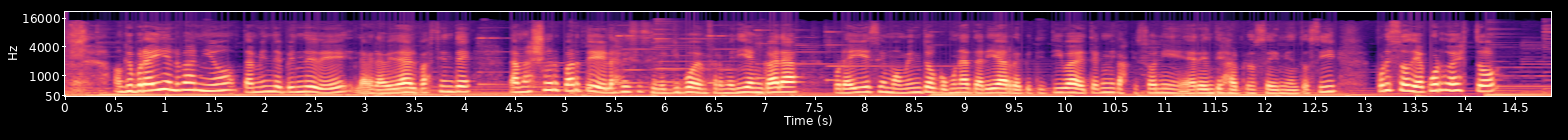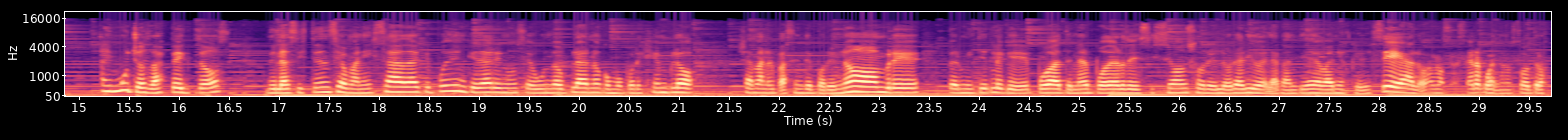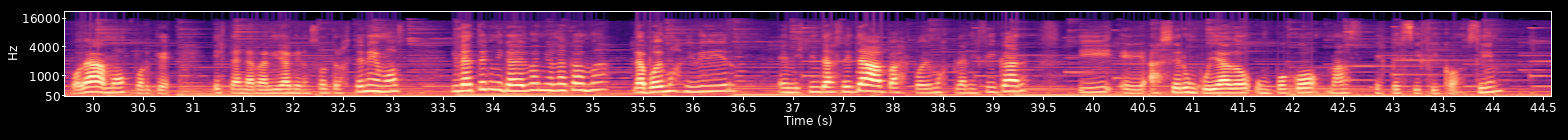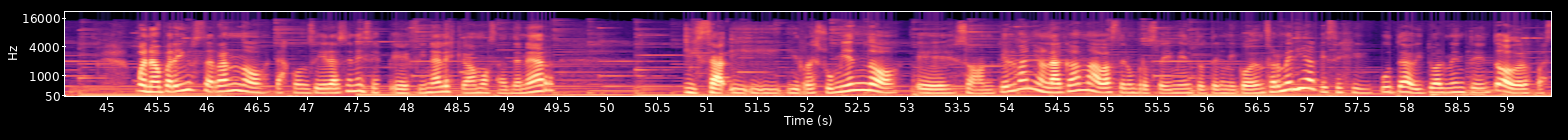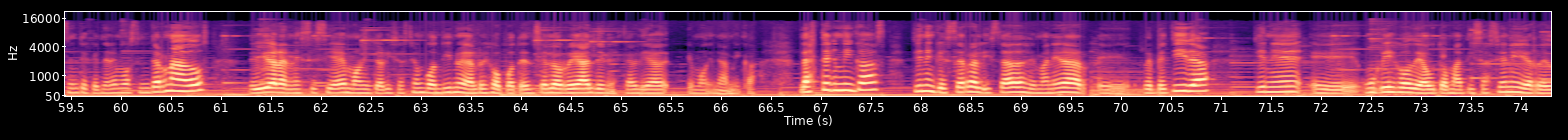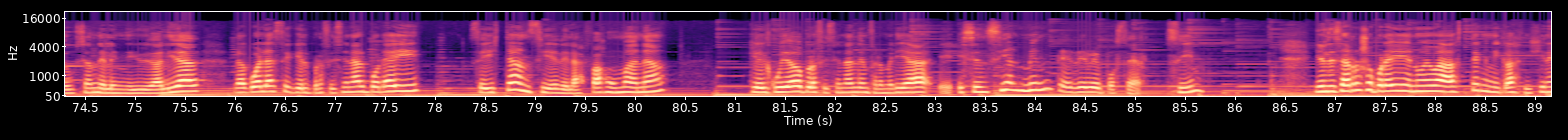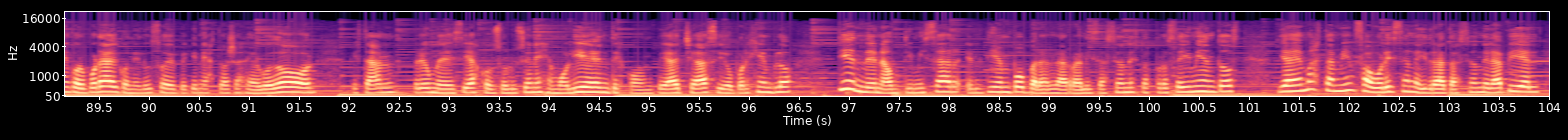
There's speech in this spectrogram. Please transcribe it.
Aunque por ahí el baño también depende de la gravedad del paciente, la mayor parte de las veces el equipo de enfermería encara por ahí ese momento como una tarea repetitiva de técnicas que son inherentes al procedimiento, ¿sí? Por eso, de acuerdo a esto, hay muchos aspectos de la asistencia humanizada que pueden quedar en un segundo plano, como por ejemplo llamar al paciente por el nombre, permitirle que pueda tener poder de decisión sobre el horario de la cantidad de baños que desea, lo vamos a hacer cuando nosotros podamos, porque esta es la realidad que nosotros tenemos. Y la técnica del baño en la cama la podemos dividir en distintas etapas, podemos planificar y eh, hacer un cuidado un poco más específico. ¿sí? Bueno, para ir cerrando las consideraciones eh, finales que vamos a tener y, resumiendo, eh, son que el baño en la cama va a ser un procedimiento técnico de enfermería que se ejecuta habitualmente en todos los pacientes que tenemos internados debido a la necesidad de monitorización continua y al riesgo potencial o real de inestabilidad hemodinámica. Las técnicas tienen que ser realizadas de manera eh, repetida, tiene eh, un riesgo de automatización y de reducción de la individualidad, la cual hace que el profesional por ahí se distancie de la faz humana que el cuidado profesional de enfermería eh, esencialmente debe poseer. ¿sí? Y el desarrollo por ahí de nuevas técnicas de higiene corporal con el uso de pequeñas toallas de algodón, que están prehumedecidas con soluciones emolientes, con pH ácido, por ejemplo, tienden a optimizar el tiempo para la realización de estos procedimientos y además también favorecen la hidratación de la piel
